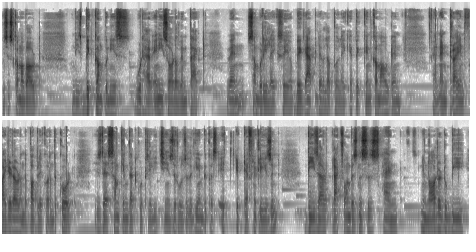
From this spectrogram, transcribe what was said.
which has come about these big companies would have any sort of impact when somebody like say a big app developer like epic can come out and and, and try and fight it out in the public or in the court is there something that could really change the rules of the game? Because it, it definitely isn't. These are platform businesses and in order to be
